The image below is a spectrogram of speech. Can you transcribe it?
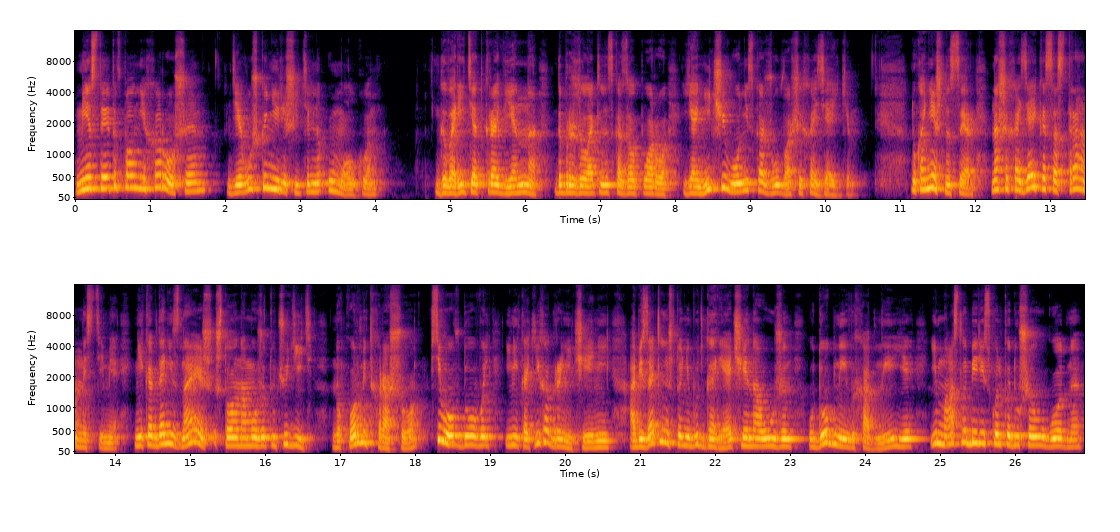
Место это вполне хорошее. Девушка нерешительно умолкла. «Говорите откровенно», – доброжелательно сказал Пуаро. «Я ничего не скажу вашей хозяйке». «Ну, конечно, сэр, наша хозяйка со странностями. Никогда не знаешь, что она может учудить но кормит хорошо, всего вдоволь и никаких ограничений. Обязательно что-нибудь горячее на ужин, удобные выходные, и масло бери сколько душе угодно.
